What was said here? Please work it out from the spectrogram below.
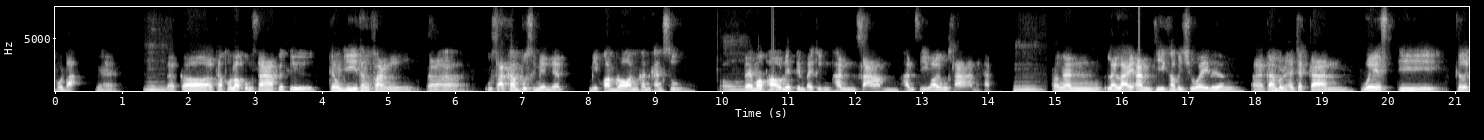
product นะฮะอืมแล้วก็ถ้าพวกเราคงทราบก็คือเทคโนโลยีทางฝั่งเอ่ออุตสาหกรรมปูนซีเมนต์เนี่ยมีความร้อนค่อนข้างสูงโอ้ในหม้อเผาเนี่ยขึ้นไปถึงพันสามพันสี่ร้อยองศานะครับอืมเพราะงั้นหลาย ๆ อันที่เข้าไปช่วยเรื่องอาการบริหารจัดการเวสที่เกิด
